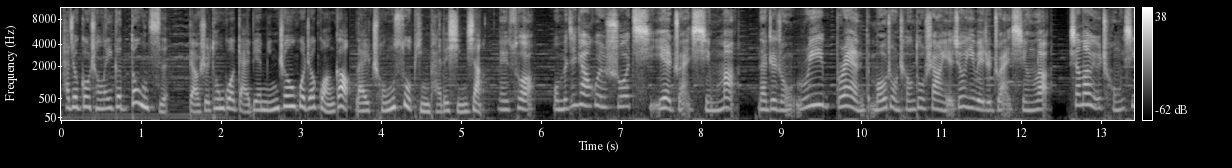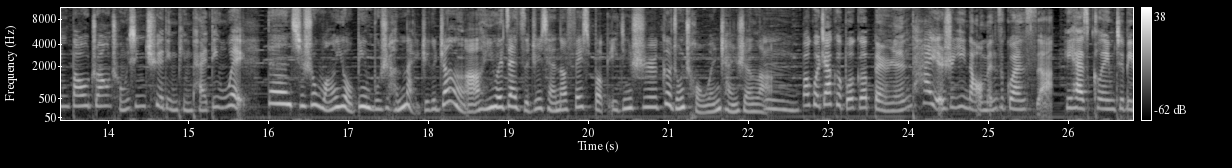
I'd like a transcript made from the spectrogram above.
它就构成了一个动词，表示通过改变名称或者广告来重塑品牌的形象。没错，我们经常会说企业转型嘛，那这种 rebrand 某种程度上也就意味着转型了。相当于重新包装、重新确定品牌定位。但其实网友并不是很买这个账啊，因为在此之前呢，Facebook 已经是各种丑闻缠身了。嗯，包括扎克伯格本人，他也是一脑门子官司啊。He has claimed to be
